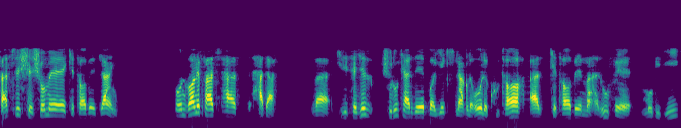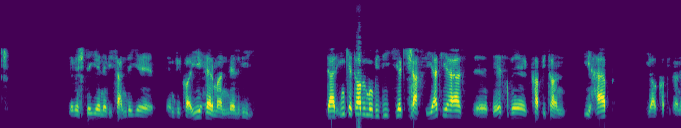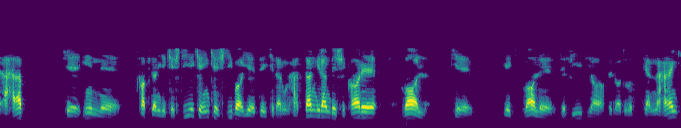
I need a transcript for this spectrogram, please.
فصل ششم کتاب جنگ. عنوان فصل هست هدف و کریسجز شروع کرده با یک نقل قول کوتاه از کتاب معروف موبیدیک نوشته نویسنده امریکایی هرمن ملویل. در این کتاب موبیدیک یک شخصیتی هست به اسم کاپیتان ایهب یا کاپیتان اهب که این کاپیتان یک کشتیه که این کشتی با یه که در اون هستن میرن به شکار وال که یک وال سفید یا به نادرست میگن نهنگ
